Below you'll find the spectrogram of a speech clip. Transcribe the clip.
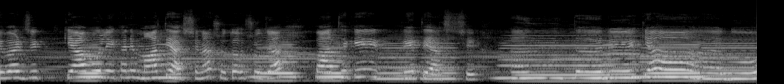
এবার যে ক্যা বলে এখানে মাতে আসছে না সোজা সোজা পা থেকে রেতে আসছে। অন্তরে ক্যা দোনো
